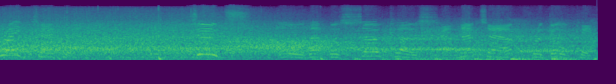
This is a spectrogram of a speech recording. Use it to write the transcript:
Great tackle. Shoots! Oh, that was so close. And that's out for a goal kick.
